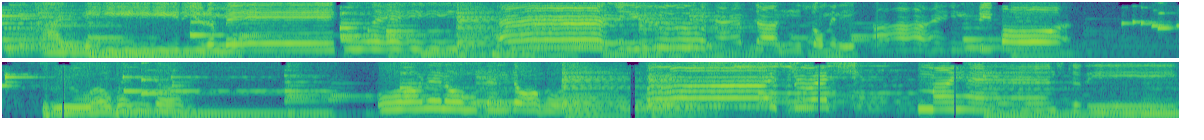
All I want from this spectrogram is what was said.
I need you to make a way. And you have done so many I stretch my hands to thee.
